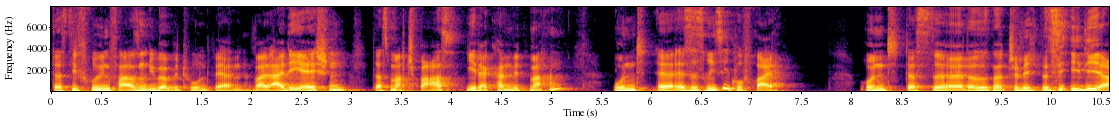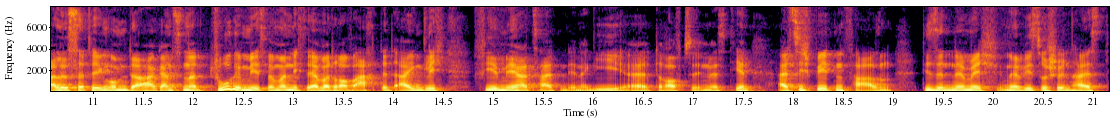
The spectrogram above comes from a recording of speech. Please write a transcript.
dass die frühen Phasen überbetont werden. Weil Ideation, das macht Spaß, jeder kann mitmachen und äh, es ist risikofrei. Und das, äh, das ist natürlich das ideale Setting, um da ganz naturgemäß, wenn man nicht selber darauf achtet, eigentlich viel mehr Zeit und Energie äh, darauf zu investieren, als die späten Phasen. Die sind nämlich, ne, wie es so schön heißt,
